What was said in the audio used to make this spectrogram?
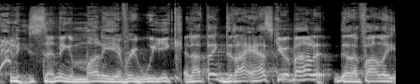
and he's sending him money every week. And I think, did I ask you about it? Did I finally,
